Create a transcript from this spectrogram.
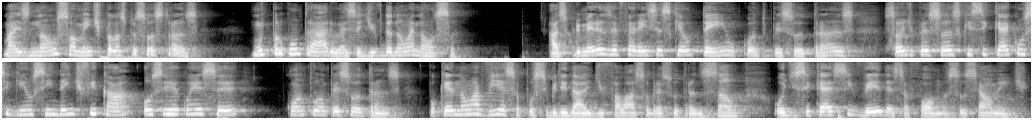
mas não somente pelas pessoas trans muito pelo contrário, essa dívida não é nossa. As primeiras referências que eu tenho quanto pessoa trans são de pessoas que sequer conseguiam se identificar ou se reconhecer quanto uma pessoa trans, porque não havia essa possibilidade de falar sobre a sua transição ou de sequer se ver dessa forma socialmente.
